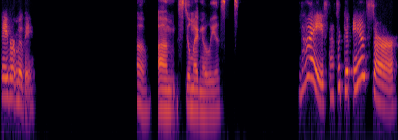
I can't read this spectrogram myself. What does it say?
Favorite movie. Oh, um, Steel Magnolias. Nice. That's a good answer.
